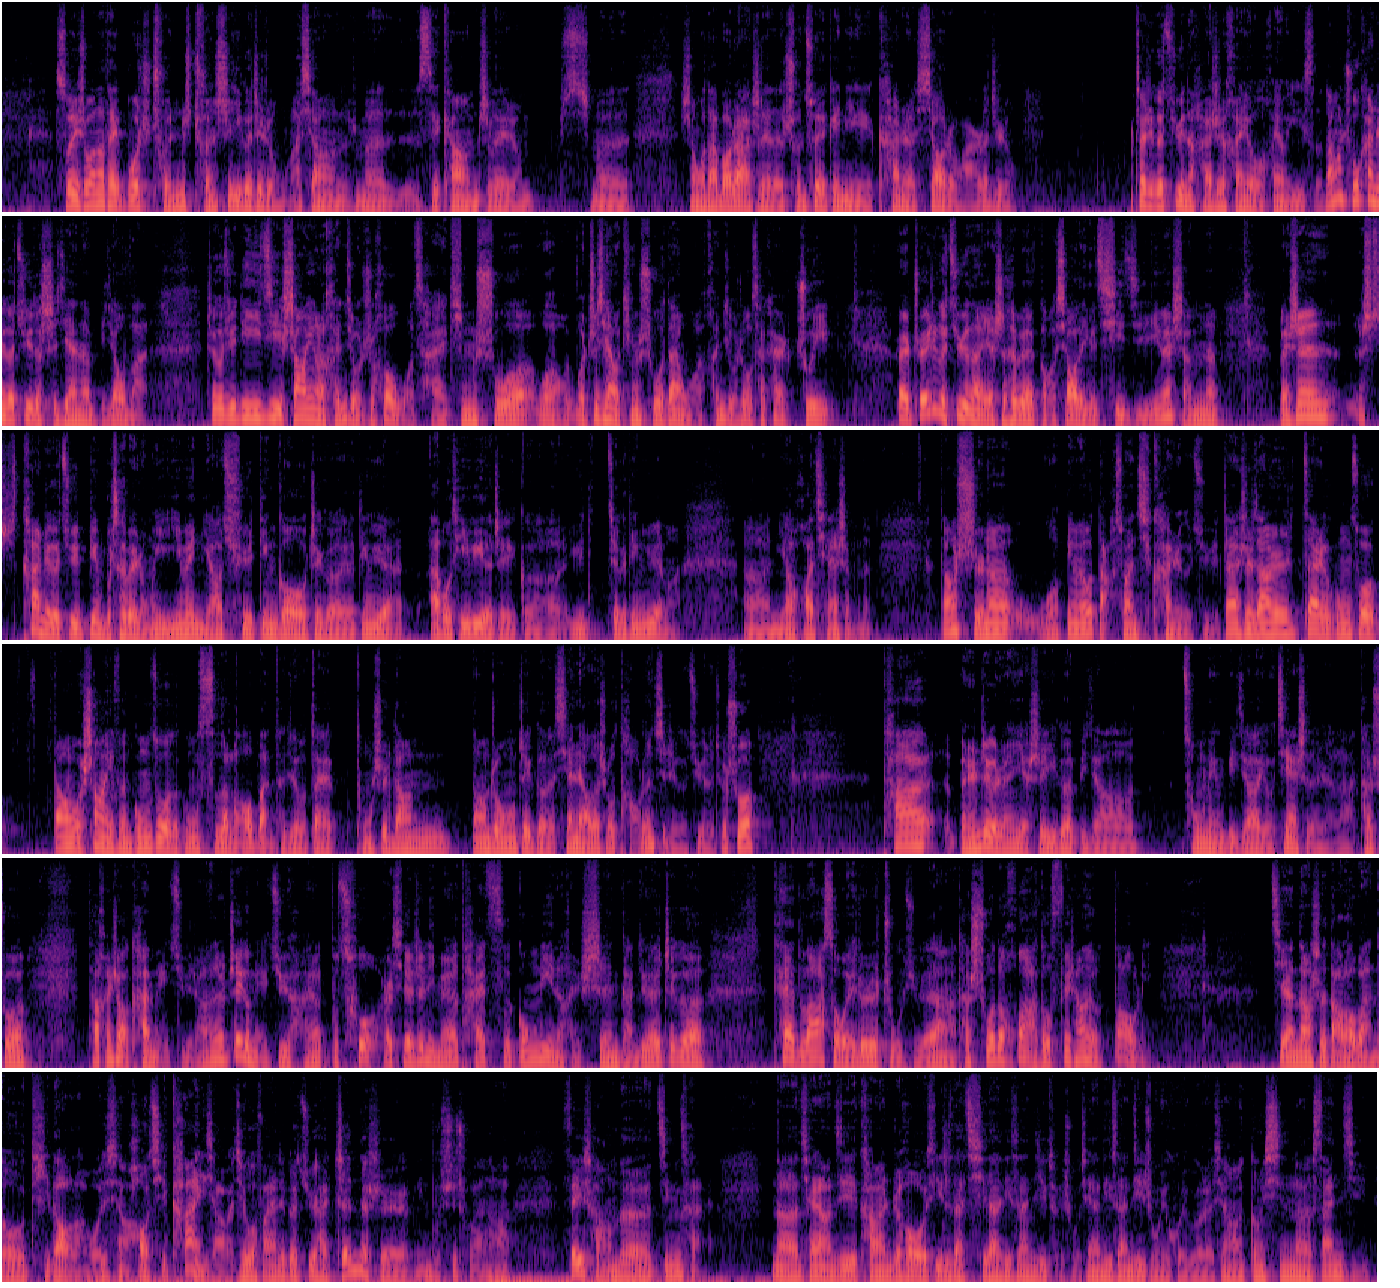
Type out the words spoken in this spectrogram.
所以说呢，它也不是纯纯是一个这种啊像什么 sitcom 之类这种什么生活大爆炸之类的，纯粹给你看着笑着玩的这种。在这个剧呢，还是很有很有意思。当初看这个剧的时间呢比较晚，这个剧第一季上映了很久之后，我才听说。我我之前有听说，但我很久之后才开始追。而追这个剧呢，也是特别搞笑的一个契机。因为什么呢？本身看这个剧并不是特别容易，因为你要去订购这个订阅 Apple TV 的这个预这个订阅嘛，呃，你要花钱什么的。当时呢，我并没有打算去看这个剧，但是当时在这个工作。当我上一份工作的公司的老板，他就在同事当当中这个闲聊的时候讨论起这个剧了，就说他本身这个人也是一个比较聪明、比较有见识的人了。他说他很少看美剧，然后他说这个美剧好像不错，而且这里面的台词功力呢很深，感觉这个 Ted Lasso 也就是主角啊，他说的话都非常有道理。既然当时大老板都提到了，我就想好奇看一下吧。结果发现这个剧还真的是名不虚传啊，非常的精彩。那前两季看完之后，一直在期待第三季推出。现在第三季终于回归了，现在更新了三集，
